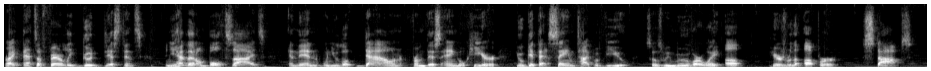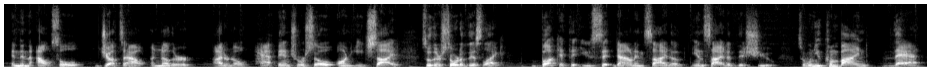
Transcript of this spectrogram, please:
right? That's a fairly good distance. And you have that on both sides. And then when you look down from this angle here, you'll get that same type of view. So as we move our way up, here's where the upper stops and then the outsole juts out another, I don't know, half inch or so on each side. So there's sort of this like bucket that you sit down inside of, inside of this shoe. So when you combine that,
